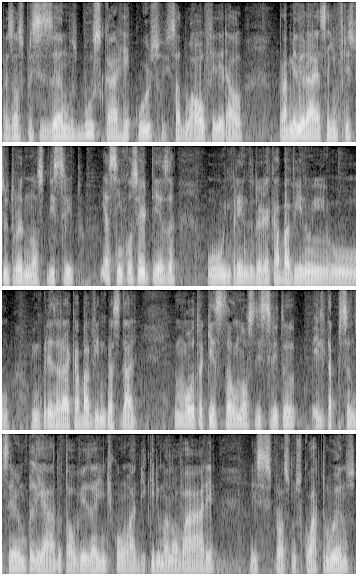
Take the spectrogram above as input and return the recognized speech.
mas nós precisamos buscar recurso estadual, federal, para melhorar essa infraestrutura do nosso distrito. E assim, com certeza, o empreendedor acaba vindo, o, o empresário acaba vindo para a cidade. Uma outra questão, nosso distrito ele está precisando ser ampliado. Talvez a gente adquirir uma nova área nesses próximos quatro anos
